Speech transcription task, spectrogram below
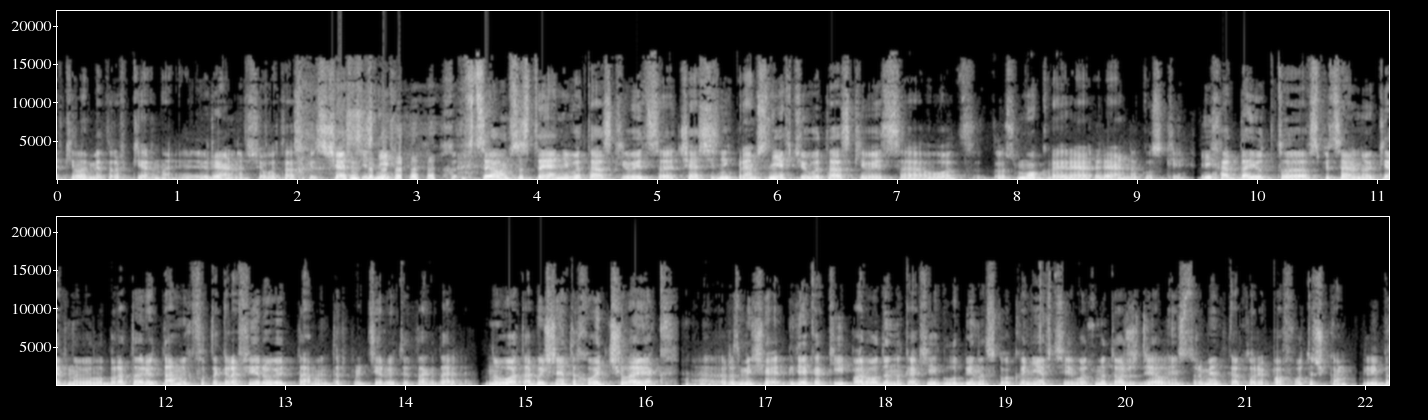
2-3-5 километров керна, э, реально все вытаскивается. Часть из них в целом состоянии вытаскивается, часть из них прям с нефтью вытаскивается, вот, то есть мокрые реально куски. Их отдают э, в специальную керновую лабораторию, там их фотографируют, там интерпретируют и так далее. Ну вот, обычно это ходит человек, э, размечает, где какие породы, на каких глубинах сколько нефти. И вот мы тоже сделали инструмент, который по фоточкам, либо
